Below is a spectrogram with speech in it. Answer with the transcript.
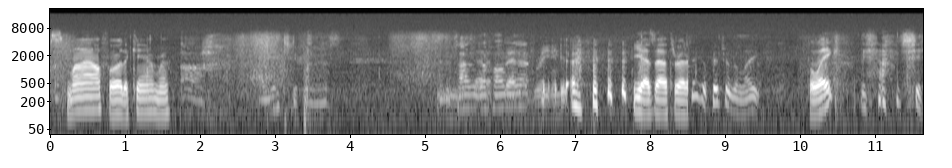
Smile for the camera. Oh, I need you for this. Is it time to go home yet? yeah, is that a threat? Take a picture of the lake. The lake? Jeez.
